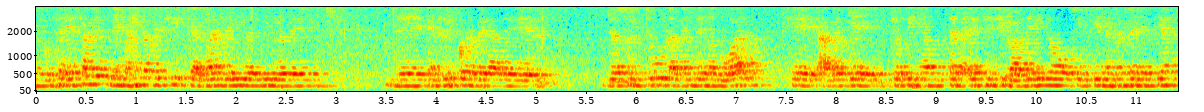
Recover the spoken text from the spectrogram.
Me gustaría saber, me imagino que sí, que habrás leído el libro de, de Enrique Corbera de Yo soy tú, la mente no dual, que a ver qué, qué opinión te merece, si lo has leído o si tienes referencia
